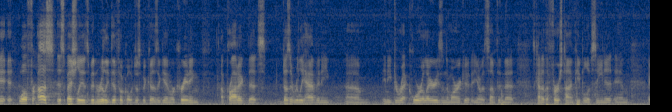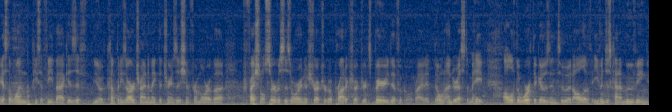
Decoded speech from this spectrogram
It, it, well, for us especially, it's been really difficult just because again we're creating a product that doesn't really have any um, any direct corollaries in the market. You know, it's something that it's kind of the first time people have seen it. And I guess the one piece of feedback is if you know companies are trying to make the transition from more of a professional services oriented structure to a product structure, it's very difficult, right? It, don't underestimate all of the work that goes into it. All of even just kind of moving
